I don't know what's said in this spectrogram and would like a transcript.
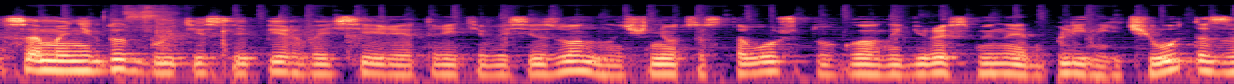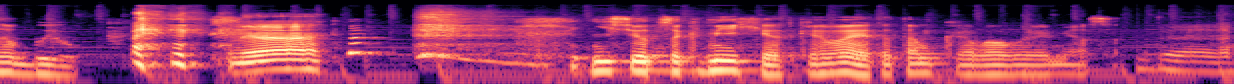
Самый анекдот будет, если первая серия третьего сезона начнется с того, что главный герой вспоминает, блин, я чего-то забыл. Несется к мехе, открывает, а там кровавое мясо. Да.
